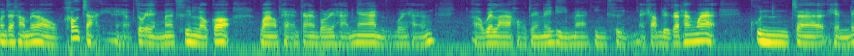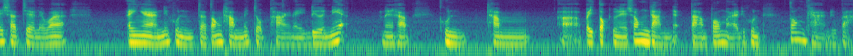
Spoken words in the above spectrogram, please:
มันจะทำให้เราเข้าใจนะครับ ตัวเองมากขึ้น แล้วก็วางแผนการบริหารงานบริหาร เวลาของตัวเองได้ดีมากยิ่งขึ้นนะครับ หรือกระทั่งว่าคุณจะเห็นได้ชัดเจนเลยว่า ไองานที่คุณจะต้องทำไม่จบภายในเดือนเนี้ยนะครับ คุณทำไปตกอยู่ในช่องดันเนี่ยตามเป้าหมายที่คุณต้องการหรือเปล่า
